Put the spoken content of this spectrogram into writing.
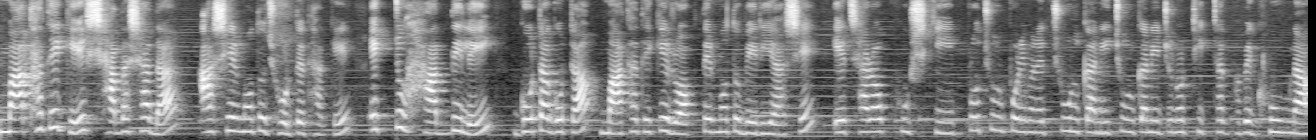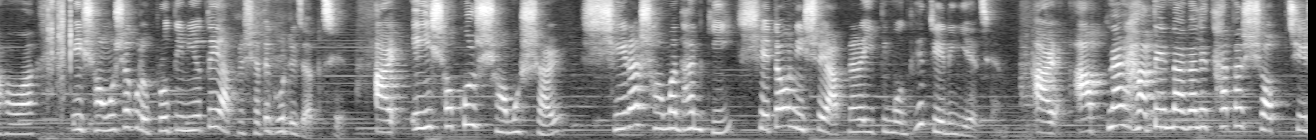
মাথা থেকে সাদা সাদা আঁশের মতো ঝরতে থাকে। একটু হাত দিলেই গোটা গোটা মাথা থেকে রক্তের মতো বেরিয়ে আসে। এছাড়াও খুশকি, প্রচুর পরিমাণে চুলকানি, চুলকানির জন্য ঠিকঠাকভাবে ঘুম না হওয়া, এই সমস্যাগুলো প্রতিনিয়তই আপনার সাথে ঘটে যাচ্ছে। আর এই সকল সমস্যার সেরা সমাধান কি সেটাও নিশ্চয়ই আপনারা ইতিমধ্যে জেনে গিয়েছেন। আর আপনার হাতের নাগালে থাকা সবচেয়ে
